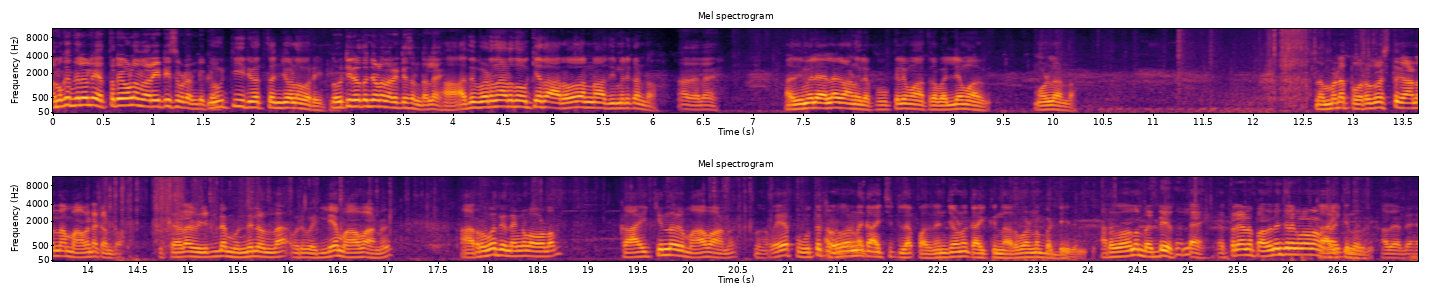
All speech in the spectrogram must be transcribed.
നമുക്ക് നിലവിൽ എത്രയോളം വെറൈറ്റീസ് ഇവിടെ ഉണ്ട്? നൂറ്റി ഇരുപത്തഞ്ചോളം വെറൈറ്റി നൂറ്റി ഇരുപത്തഞ്ചോളം വെറൈറ്റീസ് ഉണ്ട് അല്ലേ അത് ഇവിടെ നാട് നോക്കിയത് അറുപതെണ്ണം അതിമേൽ കണ്ടോ? അതെ അല്ലേ അതിമേൽ എല്ലാം കാണൂല പൂക്കൽ മാത്രം വലിയ മാവ്. മുകളിൽ കണ്ടോ നമ്മുടെ പുറകുവശത്ത് കാണുന്ന മാവനെ കണ്ടോ? ഇത്തയുടെ വീടിന്റെ മുന്നിലുള്ള ഒരു വലിയ മാവാണ്. അറുപത് ഇനങ്ങളോളം കായ്ക്കുന്ന ഒരു മാവാണ്. നിറയെ പൂത്തിട്ട് അറുപതെണ്ണം കായ്ച്ചിട്ടില്ല. പതിനഞ്ചോളം കായ്ക്കുന്ന. അറുപതെണ്ണം ബെഡ് ചെയ്തിട്ടുണ്ട്. അറുപതെണ്ണം ബെഡ് ചെയ്തല്ലേ? എത്രയാണ്? പതിനഞ്ചിനങ്ങളോളം കായ്ക്കുന്നത്. അതെ അല്ലേ?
